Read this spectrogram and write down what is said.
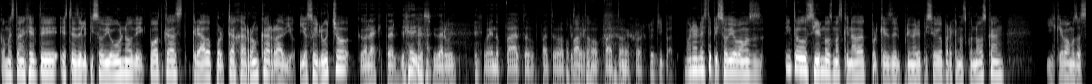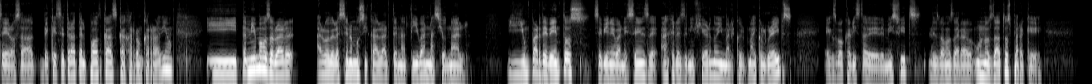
¿Cómo están, gente? Este es el episodio 1 de podcast creado por Caja Ronca Radio. Yo soy Lucho. Hola, ¿qué tal? Yo soy Darwin. bueno, Pato. Pato va a prestar Pato. como Pato mejor. Lucho y Pato. Bueno, en este episodio vamos a introducirnos más que nada porque es el primer episodio para que nos conozcan y qué vamos a hacer, o sea, de qué se trata el podcast Caja Ronca Radio. Y también vamos a hablar algo de la escena musical alternativa nacional. Y un par de eventos. Se viene Evanescence, Ángeles del Infierno y Michael, Michael Graves, ex vocalista de, de Misfits. Les vamos a dar unos datos para que,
